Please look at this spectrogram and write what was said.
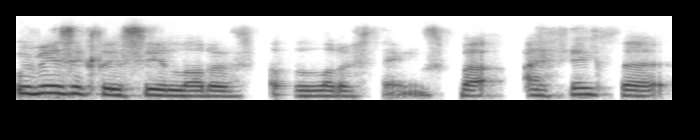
we basically see a lot of a lot of things. But I think that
